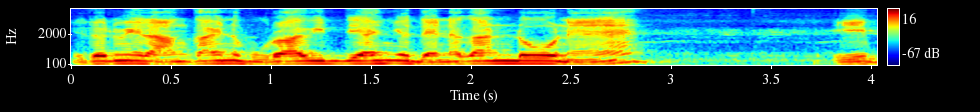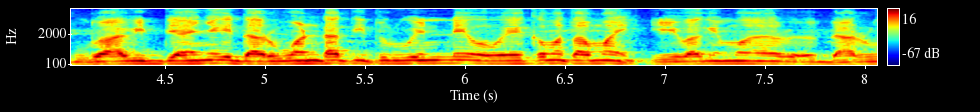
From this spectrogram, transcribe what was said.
එතකොට මේ ලංකාවේ පුරාවිද්‍යාඥයෝ දැනගන්න ඕනේ ඒ පුරාවිද්‍යාඥයගේ දරුවන්ටත් ඉතුරු වෙන්නේ ඔය එකම තමයි. ඒ වගේම දරු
